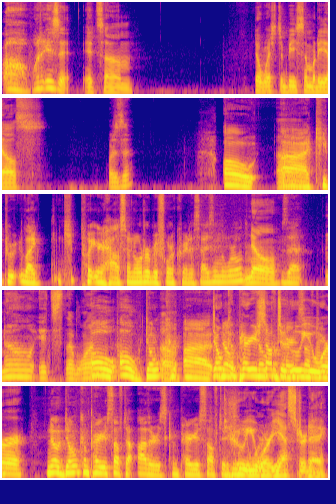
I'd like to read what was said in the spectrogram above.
oh what is it? It's um don't wish to be somebody else. What is it? Oh, uh, keep your- like keep, put your house in order before criticizing the world. No, Is that? no, it's the one. Oh, oh, don't co- uh, don't no, compare yourself to compare who yourself you were No, don't compare yourself to others. Compare yourself to, to who you were yesterday.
